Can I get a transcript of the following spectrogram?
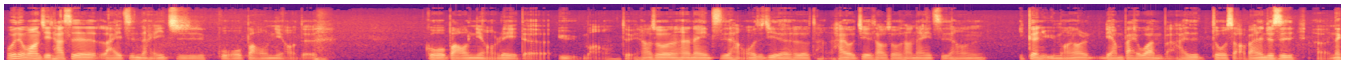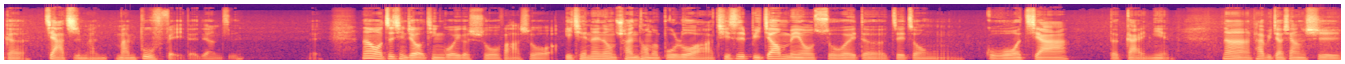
我有点忘记它是来自哪一只国宝鸟的 国宝鸟类的羽毛。对，他说他那一只哈，我只记得他说他他有介绍说他那一只，然后一根羽毛要两百万吧，还是多少？反正就是呃那个价值蛮蛮不菲的这样子。对，那我之前就有听过一个说法，说以前那种传统的部落啊，其实比较没有所谓的这种国家的概念，那它比较像是，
